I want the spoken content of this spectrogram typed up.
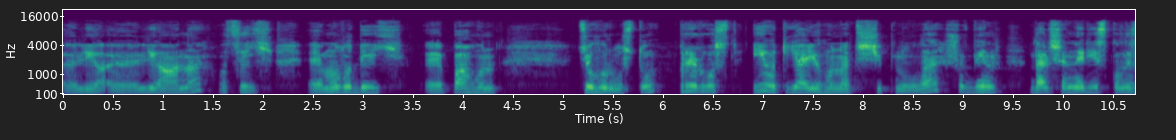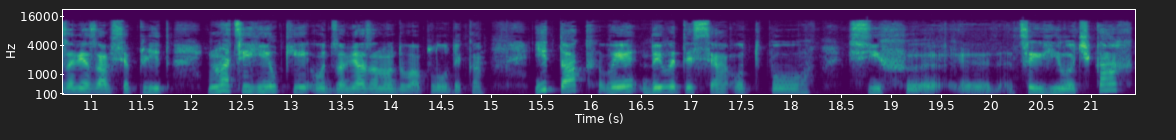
лі- ліана, оцей молодий пагон цього росту, прирост. І от я його надщипнула, щоб він далі не ріс, коли зав'язався плід. На цій гілці от зав'язано два плодика. І так ви дивитеся от по всіх е, е, цих гілочках,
